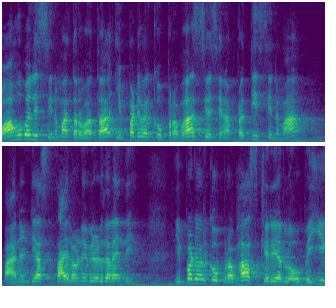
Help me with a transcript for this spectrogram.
బాహుబలి సినిమా తర్వాత ఇప్పటి వరకు ప్రభాస్ చేసిన ప్రతి సినిమా పాన్ ఇండియా స్థాయిలోనే విడుదలైంది. ఇప్పటి వరకు ప్రభాస్ కెరియర్లో వెయ్యి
